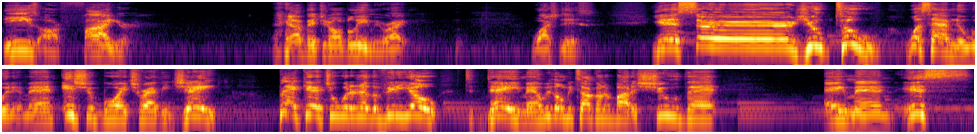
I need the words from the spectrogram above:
These are fire. I bet you don't believe me, right? Watch this. Yes, sir. You too. What's happening with it, man? It's your boy Travy J. Back at you with another video. Today, man, we're gonna be talking about a shoe that, hey man, it's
